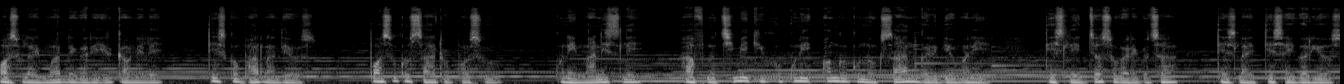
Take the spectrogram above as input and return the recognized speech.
पशुलाई मर्ने गरी हिर्काउनेले त्यसको भर्ना दियोस्। पशुको साटो पशु कुनै मानिसले आफ्नो छिमेकीको कुनै अङ्गको नोक्सान गरिदियो भने त्यसले जसो गरेको छ त्यसलाई त्यसै गरियोस्।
